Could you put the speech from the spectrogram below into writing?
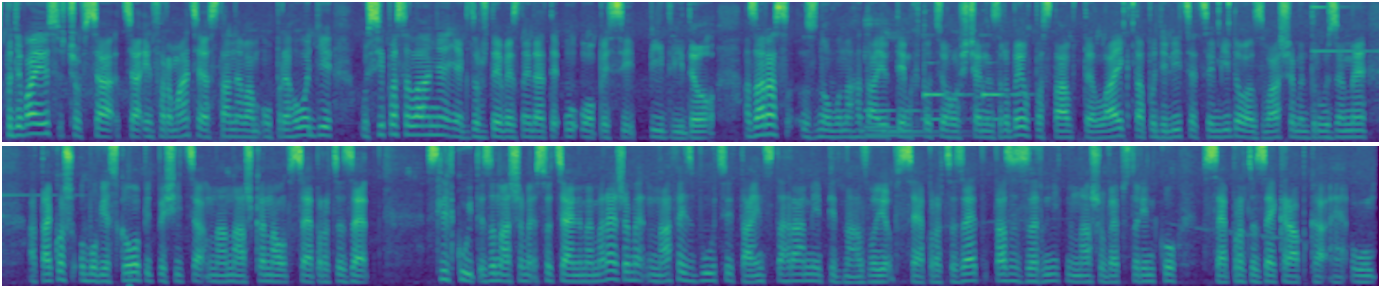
Сподіваюсь, що вся ця інформація стане вам у пригоді. Усі посилання, як завжди, ви знайдете у описі під відео. А зараз знову нагадаю тим, хто цього ще не зробив, поставте лайк та поділіться цим відео з вашими друзями. А також обов'язково підпишіться на наш канал Все про ЦЗ. Слідкуйте за нашими соціальними мережами на Фейсбуці та Інстаграмі під назвою Все про ЦЗ та зазирніть на нашу веб-сторінку всепроцз.eu.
